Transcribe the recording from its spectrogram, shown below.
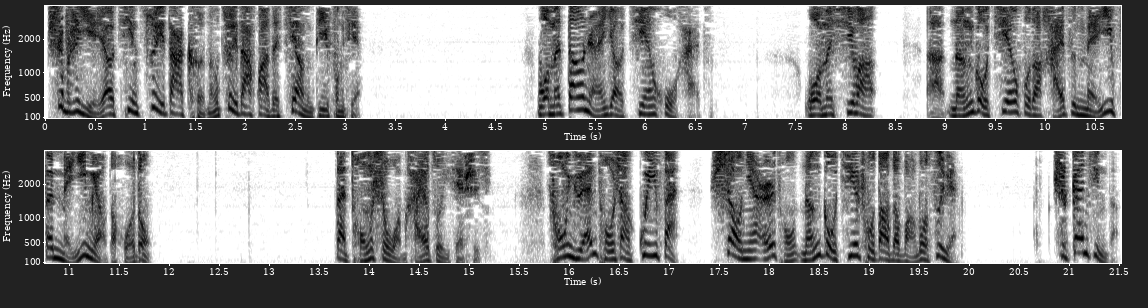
是不是也要尽最大可能、最大化的降低风险？我们当然要监护孩子，我们希望啊能够监护到孩子每一分每一秒的活动。但同时，我们还要做一件事情，从源头上规范少年儿童能够接触到的网络资源，是干净的，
